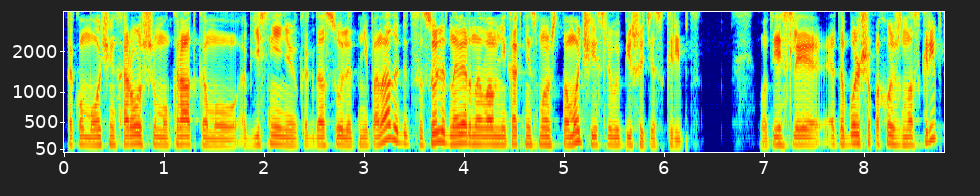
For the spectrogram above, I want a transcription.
такому очень хорошему, краткому объяснению, когда Solid не понадобится. Solid, наверное, вам никак не сможет помочь, если вы пишете скрипт. Вот если это больше похоже на скрипт,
